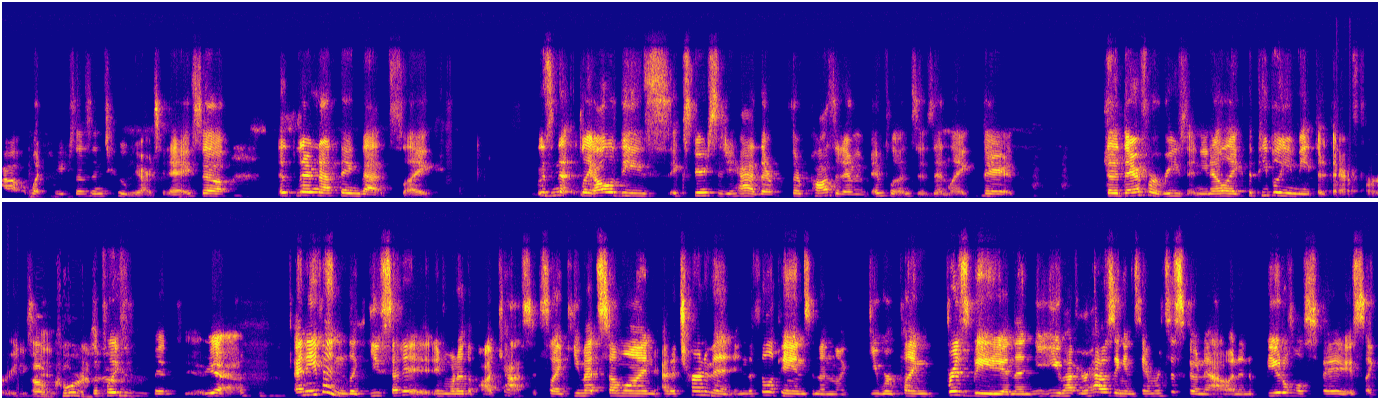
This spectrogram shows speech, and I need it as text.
how, what shapes us into who we are today. So uh, they're nothing that's like it's not like all of these experiences you had. They're they're positive influences and like they're they're there for a reason, you know, like the people you meet, they're there for a reason. Oh, of course. The places you've been to, yeah. Mm-hmm. And even like you said it in one of the podcasts, it's like you met someone at a tournament in the Philippines and then like you were playing frisbee and then you have your housing in San Francisco now and in a beautiful space. Like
